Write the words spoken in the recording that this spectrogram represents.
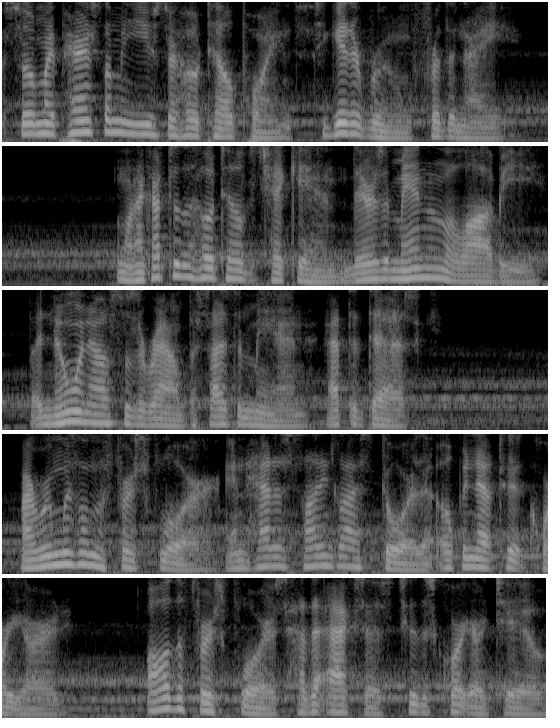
so my parents let me use their hotel points to get a room for the night. When I got to the hotel to check in, there was a man in the lobby, but no one else was around besides the man at the desk my room was on the first floor and had a sliding glass door that opened out to a courtyard. All the first floors had the access to this courtyard too.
